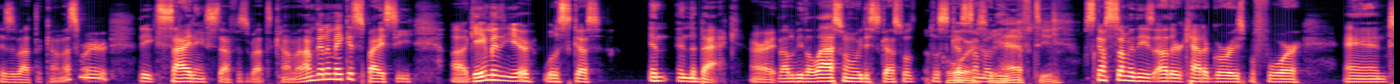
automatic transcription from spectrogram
is about to come. That's where the exciting stuff is about to come, and I'm gonna make it spicy. Uh, Game of the year we'll discuss in in the back. All right, that'll be the last one we discuss. We'll Of discuss course, some of we the have to. discuss some of these other categories before. And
